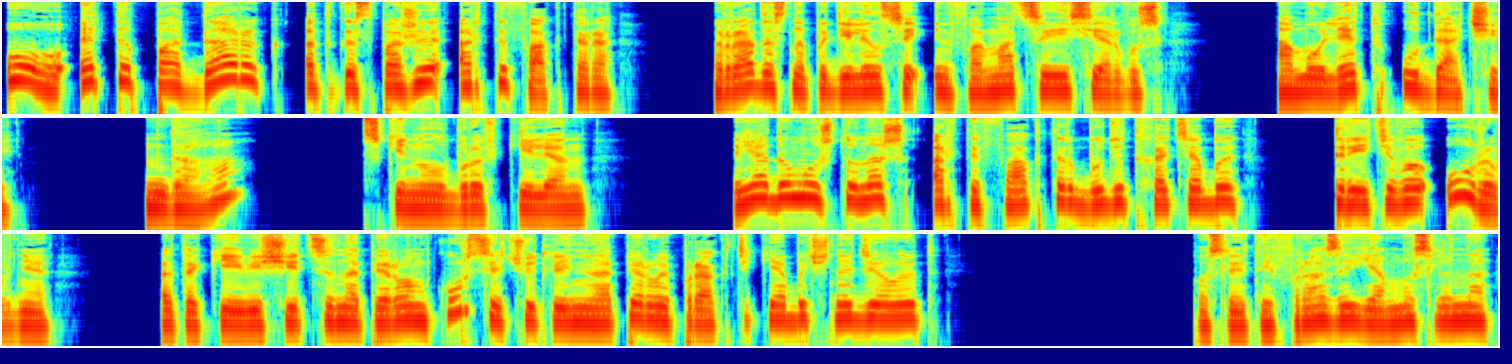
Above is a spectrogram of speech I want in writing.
«О, это подарок от госпожи артефактора», радостно поделился информацией сервус. «Амулет удачи». «Да?» — скинул бровь Киллиан. «Я думал, что наш артефактор будет хотя бы третьего уровня, а такие вещицы на первом курсе чуть ли не на первой практике обычно делают. После этой фразы я мысленно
